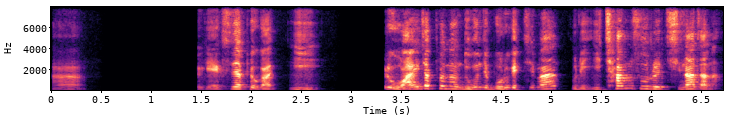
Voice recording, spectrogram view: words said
아, 여기 X 좌표가 2. 그리고 Y 좌표는 누군지 모르겠지만 우리 이 참수를 지나잖아.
